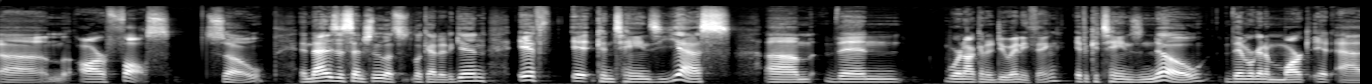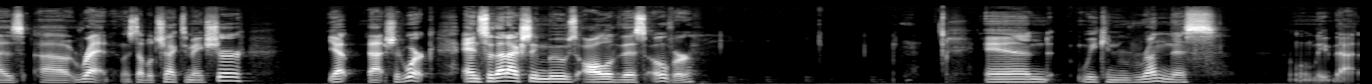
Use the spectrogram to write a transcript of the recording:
um, are false. So, and that is essentially, let's look at it again. If it contains yes, um, then we're not going to do anything. If it contains no, then we're going to mark it as uh, read. Let's double check to make sure. Yep, that should work. And so that actually moves all of this over. And we can run this We'll leave that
